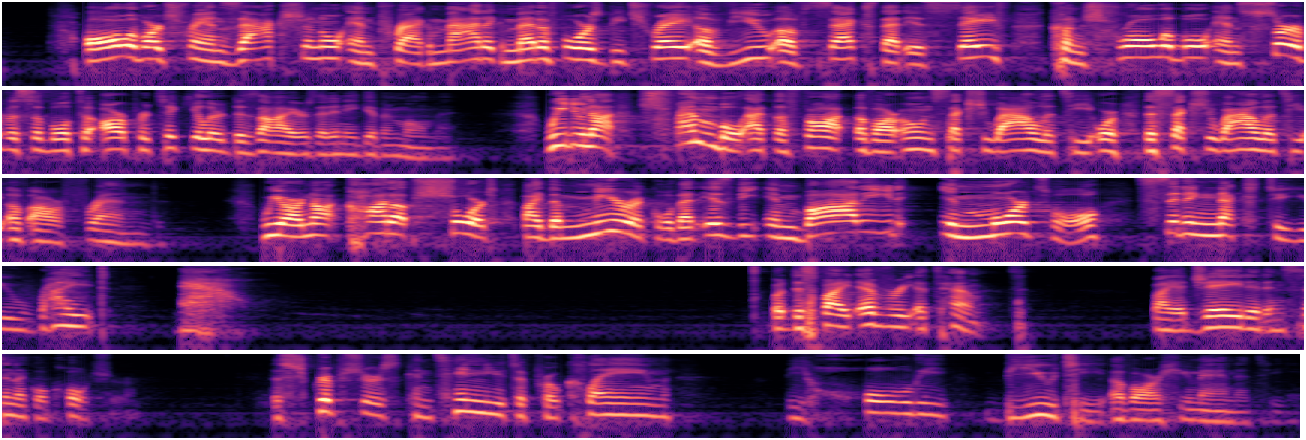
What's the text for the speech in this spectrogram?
All of our transactional and pragmatic metaphors betray a view of sex that is safe, controllable, and serviceable to our particular desires at any given moment. We do not tremble at the thought of our own sexuality or the sexuality of our friend. We are not caught up short by the miracle that is the embodied immortal sitting next to you right now. But despite every attempt by a jaded and cynical culture, the scriptures continue to proclaim the holy beauty of our humanity.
